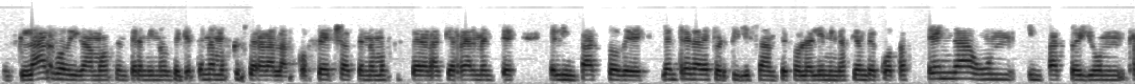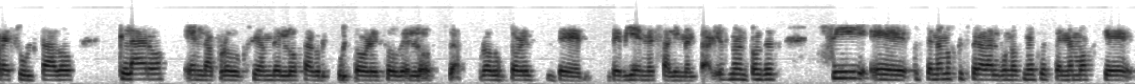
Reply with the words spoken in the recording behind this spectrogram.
pues, largo, digamos, en términos de que tenemos que esperar a las cosechas, tenemos que esperar a que realmente el impacto de la entrega de fertilizantes o la eliminación de cuotas tenga un impacto y un resultado claro en la producción de los agricultores o de los productores de, bienes alimentarios, ¿no? Entonces, sí, eh, pues tenemos que esperar algunos meses, tenemos que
